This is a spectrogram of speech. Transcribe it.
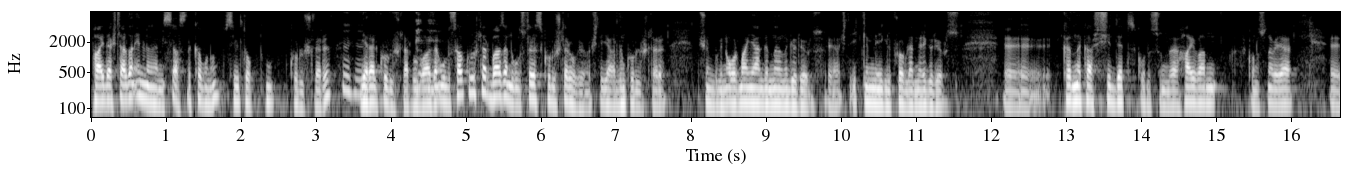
paydaşlardan en önemlisi aslında kamunun sivil toplum kuruluşları, yerel kuruluşlar. Bu bazen ulusal kuruluşlar, bazen de uluslararası kuruluşlar oluyor. İşte yardım kuruluşları. Düşün bugün orman yangınlarını görüyoruz veya işte iklimle ilgili problemleri görüyoruz. E, kadına karşı şiddet konusunda, hayvan konusunda veya e,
